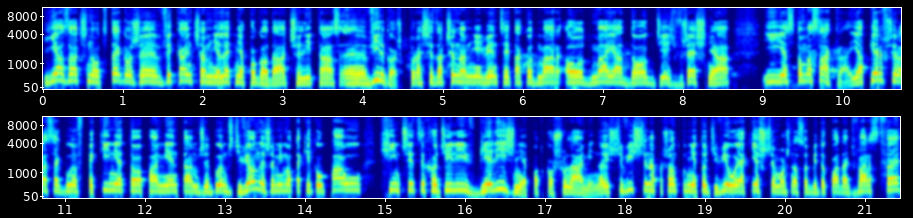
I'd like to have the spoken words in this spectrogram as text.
Ja zacznę od tego, że wykańcza mnie letnia pogoda, czyli ta e, wilgoć, która się zaczyna mniej więcej tak od, mar- od maja do gdzieś września i jest to masakra. Ja pierwszy raz jak byłem w Pekinie, to pamiętam, że byłem zdziwiony, że mimo takiego upału Chińczycy chodzili w bieliźnie pod koszulami. No i rzeczywiście na początku mnie to dziwiło, jak jeszcze można sobie dokładać warstwę,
